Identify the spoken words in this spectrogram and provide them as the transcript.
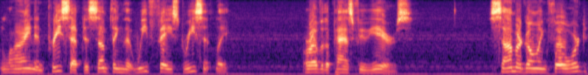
line and precept is something that we've faced recently or over the past few years. Some are going forward,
